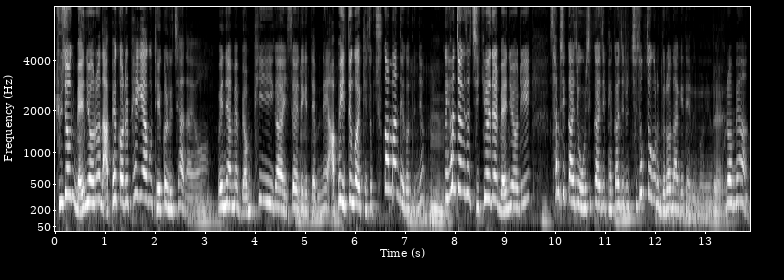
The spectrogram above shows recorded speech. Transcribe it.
규정 매뉴얼은 앞에 거를 폐기하고 뒤에 걸 넣지 않아요. 음. 왜냐하면 면피가 있어야 되기 때문에 앞에 있던 거에 계속 추가만 되거든요. 음. 그 현장에서 지켜야 될 매뉴얼이 30가지, 50가지, 100가지로 지속적으로 늘어나게 되는 거예요. 네. 그러면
